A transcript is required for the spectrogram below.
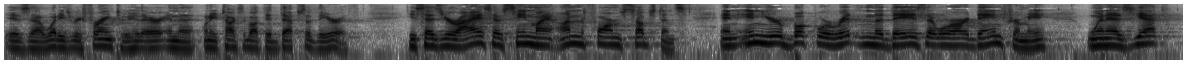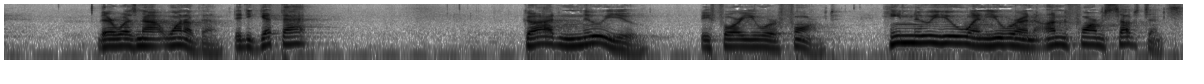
is uh, what he's referring to there in the, when he talks about the depths of the earth. He says, Your eyes have seen my unformed substance, and in your book were written the days that were ordained for me, when as yet there was not one of them. Did you get that? God knew you before you were formed. He knew you when you were an unformed substance.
